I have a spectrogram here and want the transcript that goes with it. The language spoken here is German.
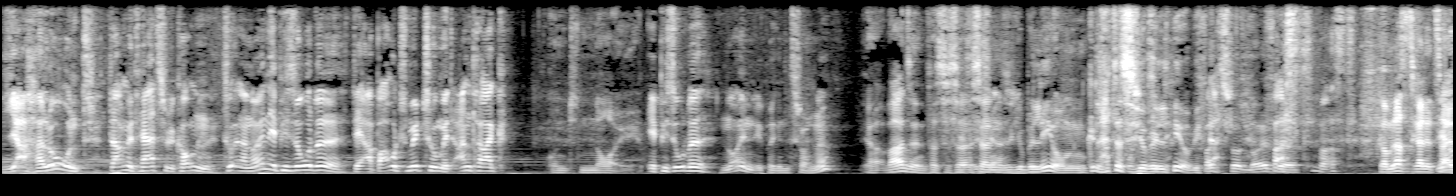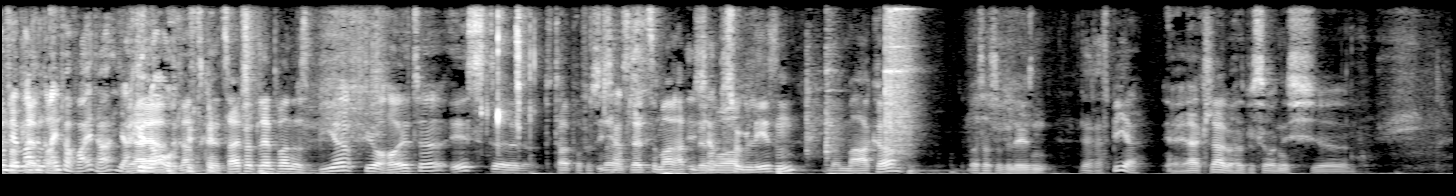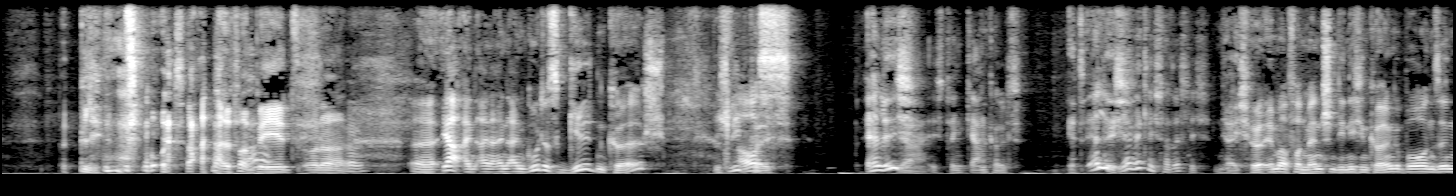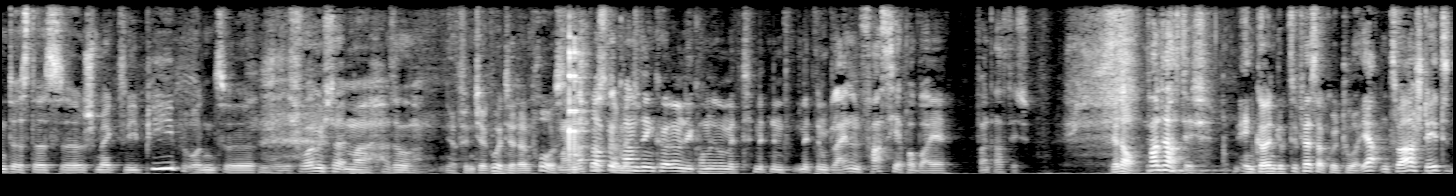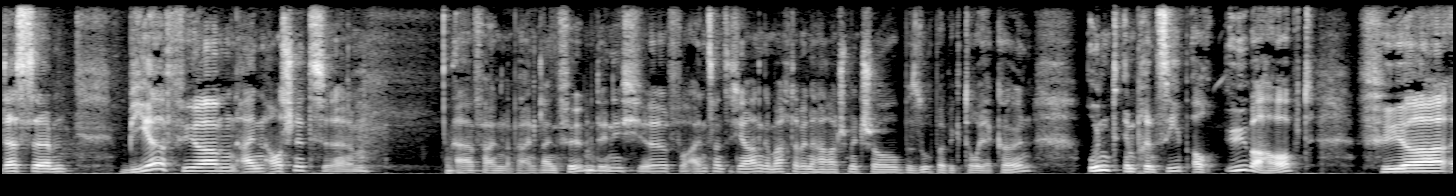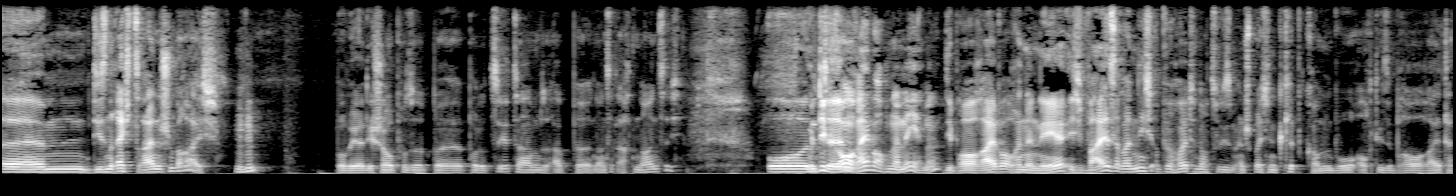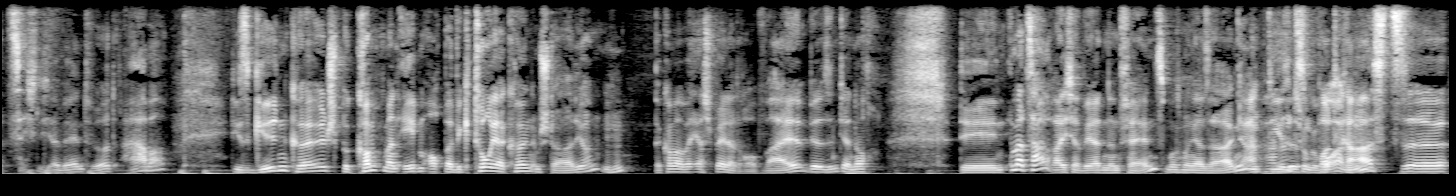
Ja, hallo und damit herzlich willkommen zu einer neuen Episode der About Schmidt Show mit Antrag. Und neu. Episode 9 übrigens schon, ne? Ja, Wahnsinn. Was ist das? ist ist ja ein ja- Jubiläum, ein glattes Jubiläum. Ich Fast, schon neunte. fast, fast. Komm, lass uns keine Zeit Ja, und wir machen einfach weiter. Ja, Ja, genau. Ja, lass uns keine Zeit verplempern. Das Bier für heute ist äh, total professionell. Ich Das letzte Mal hatten wir nur schon gelesen. einen Marker. Was hast du gelesen? Ja, das Bier. Ja, ja, klar, du bist ja auch nicht äh, blind oder Analphabet oder äh, ja, ein, ein, ein, ein gutes Gildenkölsch. Ich liebe Kölsch. Ehrlich? Ja, ich trinke gern Kölsch. Jetzt ehrlich? Ja, wirklich, tatsächlich. Ja, ich höre immer von Menschen, die nicht in Köln geboren sind, dass das äh, schmeckt wie Piep und äh, Ich freue mich da immer. Also, ja, finde ich ja gut. Ja, dann Prost. meine Viel Spaß Nachbarsbekannte in Köln, die kommen immer mit, mit, einem, mit einem kleinen Fass hier vorbei. Fantastisch. Genau. Fantastisch. In Köln gibt's die Fässerkultur. Ja, und zwar steht das ähm, Bier für einen Ausschnitt, ähm, äh, für, einen, für einen kleinen Film, den ich äh, vor 21 Jahren gemacht habe in der Harald Schmidt Show, Besuch bei Victoria Köln. Und im Prinzip auch überhaupt für ähm, diesen rechtsrheinischen Bereich, wo wir ja die Show äh, produziert haben ab äh, 1998. Und, Und die ähm, Brauerei war auch in der Nähe, ne? die Brauerei war auch in der Nähe. Ich weiß aber nicht, ob wir heute noch zu diesem entsprechenden Clip kommen, wo auch diese Brauerei tatsächlich erwähnt wird. Aber dieses Gildenkölsch bekommt man eben auch bei Viktoria Köln im Stadion. Da kommen wir aber erst später drauf, weil wir sind ja noch den immer zahlreicher werdenden Fans, muss man ja sagen, Ja, dieses. Podcasts äh,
